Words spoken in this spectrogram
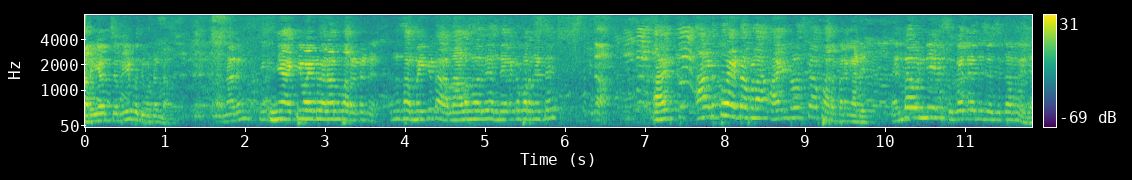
അറിയാൻ ചെറിയ ബുദ്ധിമുട്ടുണ്ടാവും. എന്നാലും ഇനി ആക്റ്റീവായിട്ട് വരാമെന്ന് പറഞ്ഞിട്ടുണ്ട്. ഒന്ന് സമ്മതിക്കട്ടെ. നാളെ മുതൽ എന്തെങ്കിലുമൊക്കെ പറഞ്ഞിട്ട് അടുത്തതായിട്ട് നമ്മളെ ഹൈദ്രോസ്ക പരപ്പനങ്ങാട്. എന്താ ഉണ്ണി? സുഖമല്ലേ എന്ന് ചോദിച്ചിട്ടാണ് വരിക.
